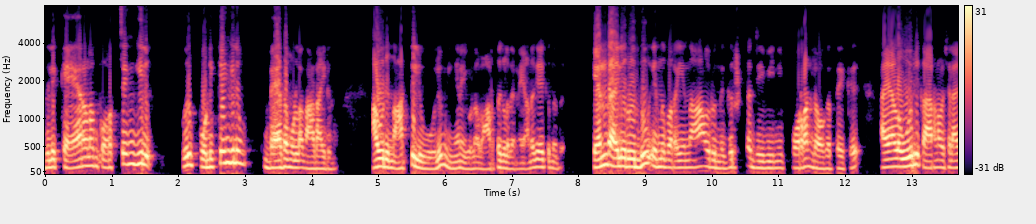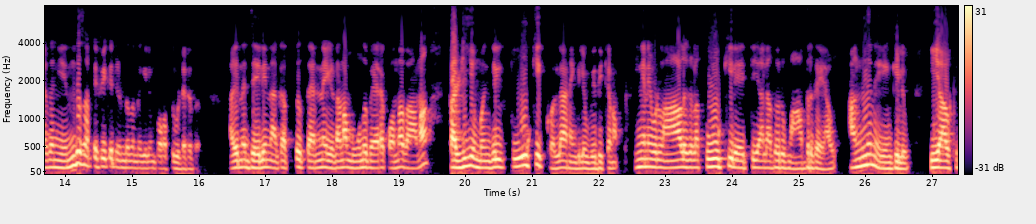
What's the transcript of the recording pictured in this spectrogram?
അതിൽ കേരളം കുറച്ചെങ്കിലും ഒരു പൊടിക്കെങ്കിലും ഭേദമുള്ള നാടായിരുന്നു. ആ ഒരു നാട്ടിൽ പോലും ഇങ്ങനെയുള്ള വാർത്തകൾ തന്നെയാണ് കേൾക്കുന്നത്. എന്തായാലും ഋതു എന്ന് പറയുന്ന ആ ഒരു നികൃഷ്ട ജീവിനി പുറം ലോകത്തേക്ക് അയാൾ ഒരു കാരണവശാൽ അയാൾ തന്നെ എന്ത് സർട്ടിഫിക്കറ്റ് ഉണ്ടെന്നുണ്ടെങ്കിലും പുറത്തു വിടരുത്. അതിനെ ജയിലിനകത്ത് തന്നെ ഇടണം മൂന്ന് പേരെ കൊന്നതാണ്. കഴിയുമെങ്കിൽ തൂക്കി കൊല്ലാനെങ്കിലും വിധിക്കണം. ഇങ്ങനെയുള്ള ആളുകളെ തൂക്കിലേറ്റിയാൽ അതൊരു മാതൃകയാവും. അങ്ങനെയെങ്കിലും ഇയാൾക്ക്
